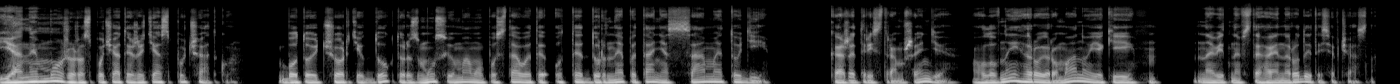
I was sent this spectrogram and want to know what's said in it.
Я не можу розпочати життя спочатку, бо той чортів доктор змусив маму поставити оте дурне питання саме тоді, каже Трістрам Шенді, головний герой роману, який навіть не встигає народитися вчасно.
